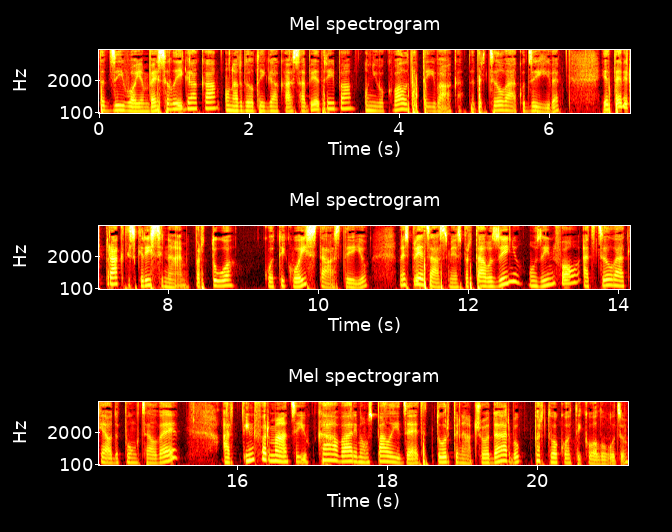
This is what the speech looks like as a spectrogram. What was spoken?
tad dzīvojam veselīgākā un atbildīgākā sabiedrībā, un jo kvalitatīvāka tad ir cilvēku dzīve. Ja tev ir praktiski risinājumi par to, ko tikko izstāstīju, mēs priecāsimies par tavu ziņu uz info at cilvēkjauda.lv ar informāciju, kā vari mums palīdzēt turpināt šo darbu par to, ko tikko lūdzu.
